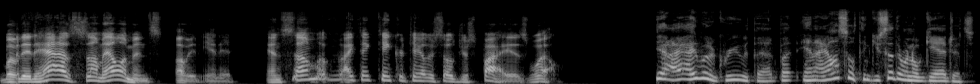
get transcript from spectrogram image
But it has some elements of it in it. And some of, mm-hmm. I think, Tinker Tailor Soldier Spy as well. Yeah, I, I would agree with that. But, and I also think you said there were no gadgets.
